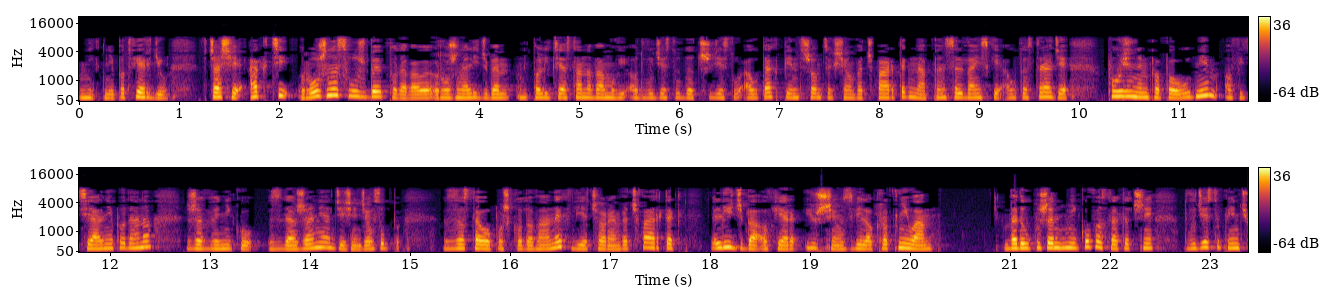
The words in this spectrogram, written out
nikt nie potwierdził. W czasie akcji różne służby podawały różne liczby. Policja stanowa mówi o 20 do 30 autach piętrzących się we czwartek na pensylwańskiej autostradzie. Późnym popołudniem oficjalnie podano, że w wyniku zdarzenia 10 osób zostało poszkodowanych. Wieczorem we czwartek liczba ofiar już się zwielokrotniła. Według urzędników ostatecznie 25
